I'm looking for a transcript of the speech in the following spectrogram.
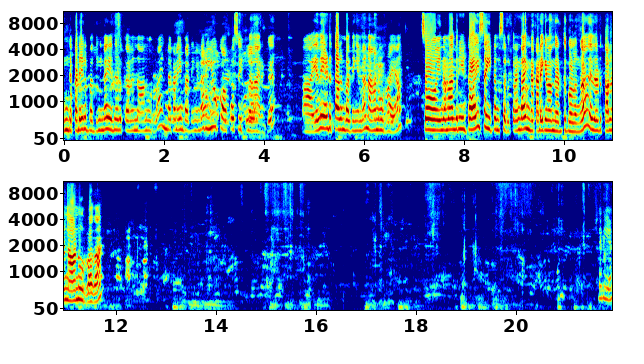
இந்த கடையில் பார்த்தீங்கன்னா எது எடுத்தாலும் நானூறுரூவா இந்த கடையும் பார்த்தீங்கன்னா ரியூக்கு ஆப்போசிட்டில் தான் இருக்கு. எதை எடுத்தாலும் பார்த்தீங்கன்னா நானூறுரூவாயா ஸோ இந்த மாதிரி டாய்ஸ் ஐட்டம்ஸ் எடுக்கிறேன்னா இந்த கடைக்கு வந்து எடுத்துக்கொள்ளுங்க. எது எடுத்தாலும் நானூறுரூவா தான். சரியா?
